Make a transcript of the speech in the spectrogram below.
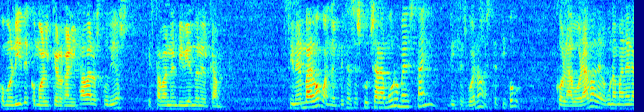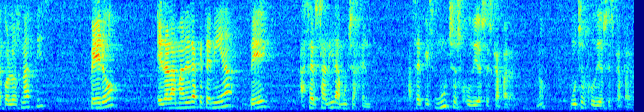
como, líder, como el que organizaba a los judíos que estaban viviendo en el campo. Sin embargo, cuando empiezas a escuchar a Murmelstein, dices, bueno, este tipo colaboraba de alguna manera con los nazis, pero era la manera que tenía de hacer salir a mucha gente, hacer que muchos judíos escaparan, ¿no? Muchos judíos escaparan.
